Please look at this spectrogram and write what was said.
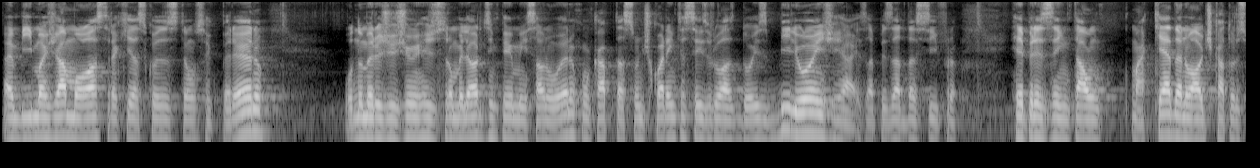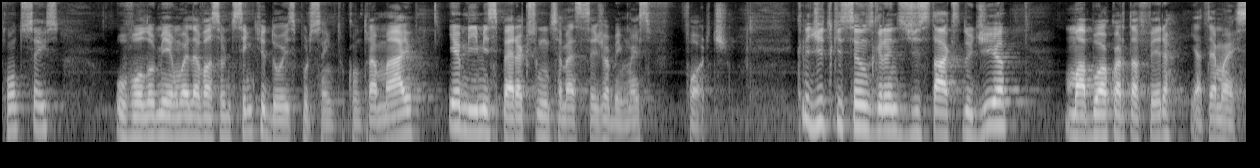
a Ambima já mostra que as coisas estão se recuperando. O número de junho registrou o melhor desempenho mensal no ano, com captação de 46,2 bilhões de reais. Apesar da cifra representar um, uma queda anual de 14,6%, o volume é uma elevação de 102% contra maio e a Ambima espera que o segundo semestre seja bem mais forte. Acredito que são os grandes destaques do dia. Uma boa quarta-feira e até mais.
